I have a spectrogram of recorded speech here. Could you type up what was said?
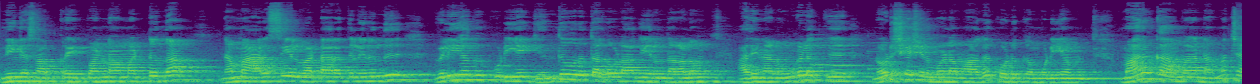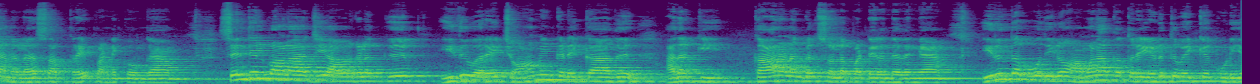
நீங்கள் சப்ஸ்கிரைப் பண்ணால் மட்டும்தான் நம்ம அரசியல் வட்டாரத்திலிருந்து வெளியாகக்கூடிய எந்த ஒரு தகவலாக இருந்தாலும் அதை நான் உங்களுக்கு நோட்டிஃபிகேஷன் மூலமாக கொடுக்க முடியும். மறக்காமல் நம்ம சேனலை சப்ஸ்கிரைப் பண்ணிக்கோங்க. செந்தில் பாலாஜி அவர்களுக்கு இதுவரை ஜாமீன் கிடைக்காது. அதற்கு காரணங்கள் சொல்லப்பட்டிருந்ததுங்க. இருந்த போதிலும் அமலாக்கத்துறை எடுத்து வைக்கக்கூடிய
